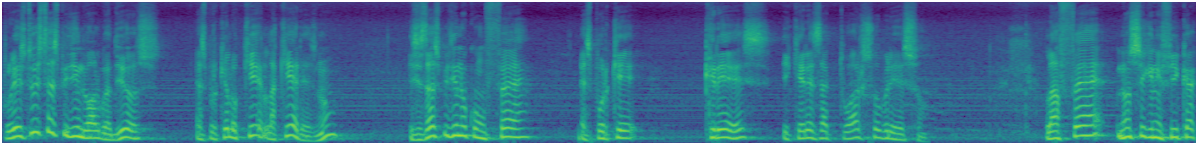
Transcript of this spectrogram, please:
Porque si tú estás pidiendo algo a Dios, es porque lo, la quieres, ¿no? Y si estás pidiendo con fe, es porque crees y quieres actuar sobre eso. La fe no significa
